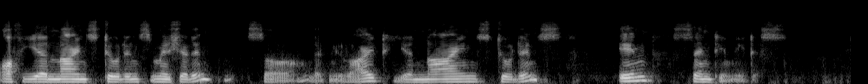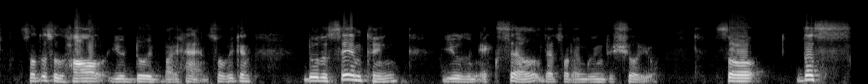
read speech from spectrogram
of year 9 students measured in. So let me write year 9 students in centimeters. So this is how you do it by hand. So we can do the same thing using Excel. That's what I'm going to show you. So this,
